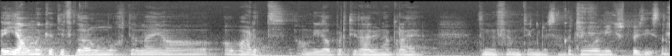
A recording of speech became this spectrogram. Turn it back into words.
E há uma que eu tive que dar um murro também ao, ao Bart, ao Miguel Partidário na praia. Também foi muito engraçado. Continuam amigos depois disso, não?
